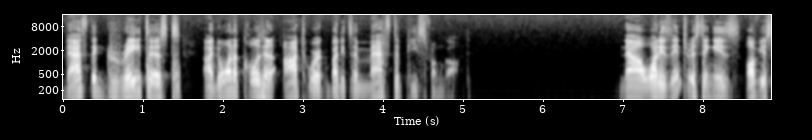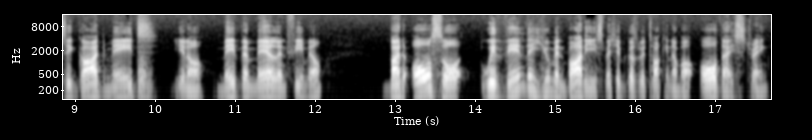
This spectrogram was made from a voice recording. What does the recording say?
That's the greatest, I don't want to call it an artwork, but it's a masterpiece from God. Now, what is interesting is obviously God made, you know, made them male and female, but also within the human body, especially because we're talking about all thy strength,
